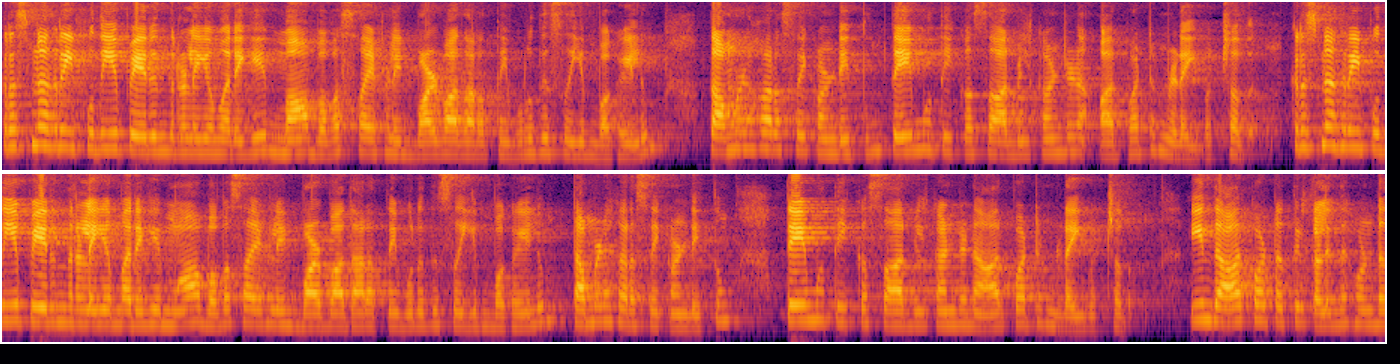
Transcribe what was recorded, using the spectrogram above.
கிருஷ்ணகிரி புதிய பேருந்து நிலையம் அருகே மா விவசாயிகளின் வாழ்வாதாரத்தை உறுதி செய்யும் வகையிலும் தமிழக அரசை கண்டித்தும் தேமுதிக சார்பில் கண்டன ஆர்ப்பாட்டம் நடைபெற்றது. கிருஷ்ணகிரி புதிய பேருந்து நிலையம் அருகே மா விவசாயிகளின் வாழ்வாதாரத்தை உறுதி செய்யும் வகையிலும் தமிழக அரசை கண்டித்தும் தேமுதிக சார்பில் கண்டன ஆர்ப்பாட்டம் நடைபெற்றது. இந்த ஆர்ப்பாட்டத்தில் கலந்து கொண்ட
